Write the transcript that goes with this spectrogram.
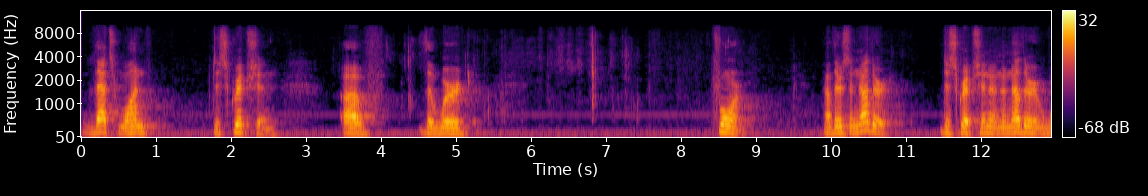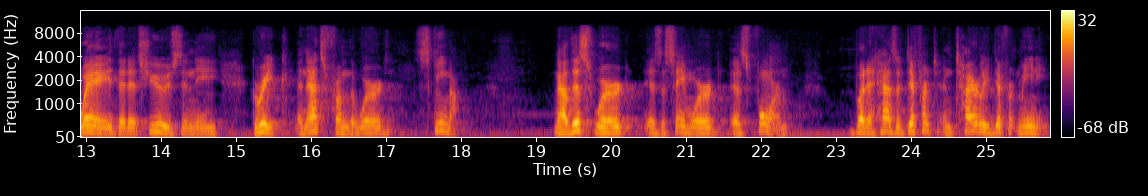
That's one description of the word form. Now, there's another description and another way that it's used in the Greek, and that's from the word schema. Now, this word is the same word as form, but it has a different, entirely different meaning.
